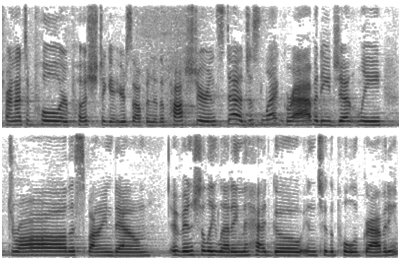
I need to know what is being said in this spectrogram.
Try not to pull or push to get yourself into the posture. Instead, just let gravity gently draw the spine down, eventually letting the head go into the pull of gravity.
